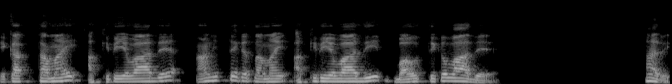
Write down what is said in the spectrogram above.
එකක් තමයි අකිරියවාදය අනිත් එක තමයි අකිරියවාදී භෞතිකවාදය. හරි.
